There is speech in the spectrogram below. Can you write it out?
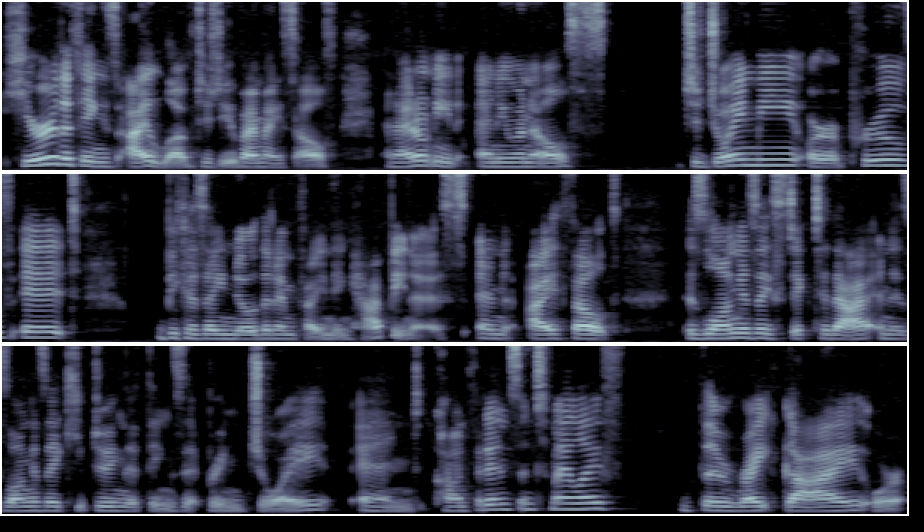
here are the things I love to do by myself, and I don't need anyone else to join me or approve it because I know that I'm finding happiness. And I felt as long as I stick to that and as long as I keep doing the things that bring joy and confidence into my life, the right guy or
